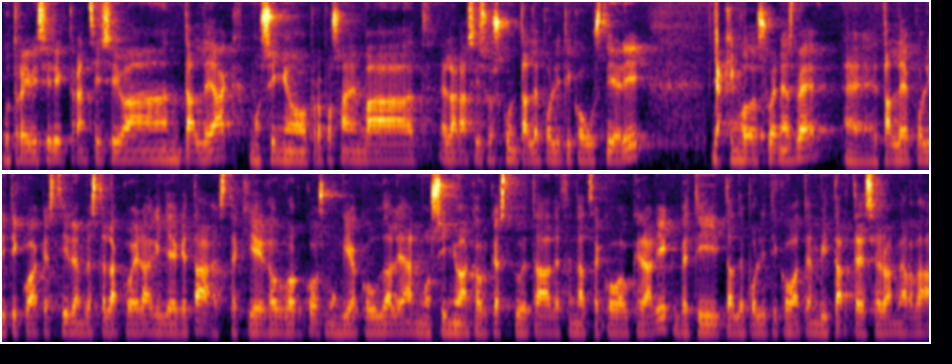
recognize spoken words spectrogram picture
butroi bizirik trantzizioan taldeak, mozino proposamen bat helarazi zozkun talde politiko guztieri, Jakingo duzuen ez be, e, talde politikoak ez diren bestelako eragileek eta ez tekie gaur gaurkoz mungiako udalean mozinoak aurkeztu eta defendatzeko aukerarik, beti talde politiko baten bitarte zeroan behar da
